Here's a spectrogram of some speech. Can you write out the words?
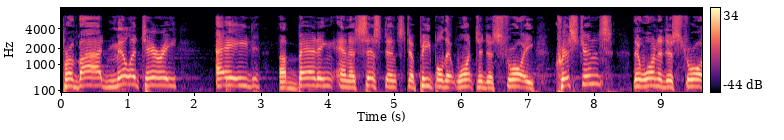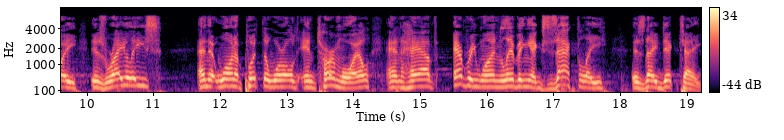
provide military aid, abetting, and assistance to people that want to destroy Christians, that want to destroy Israelis, and that want to put the world in turmoil and have everyone living exactly as they dictate.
